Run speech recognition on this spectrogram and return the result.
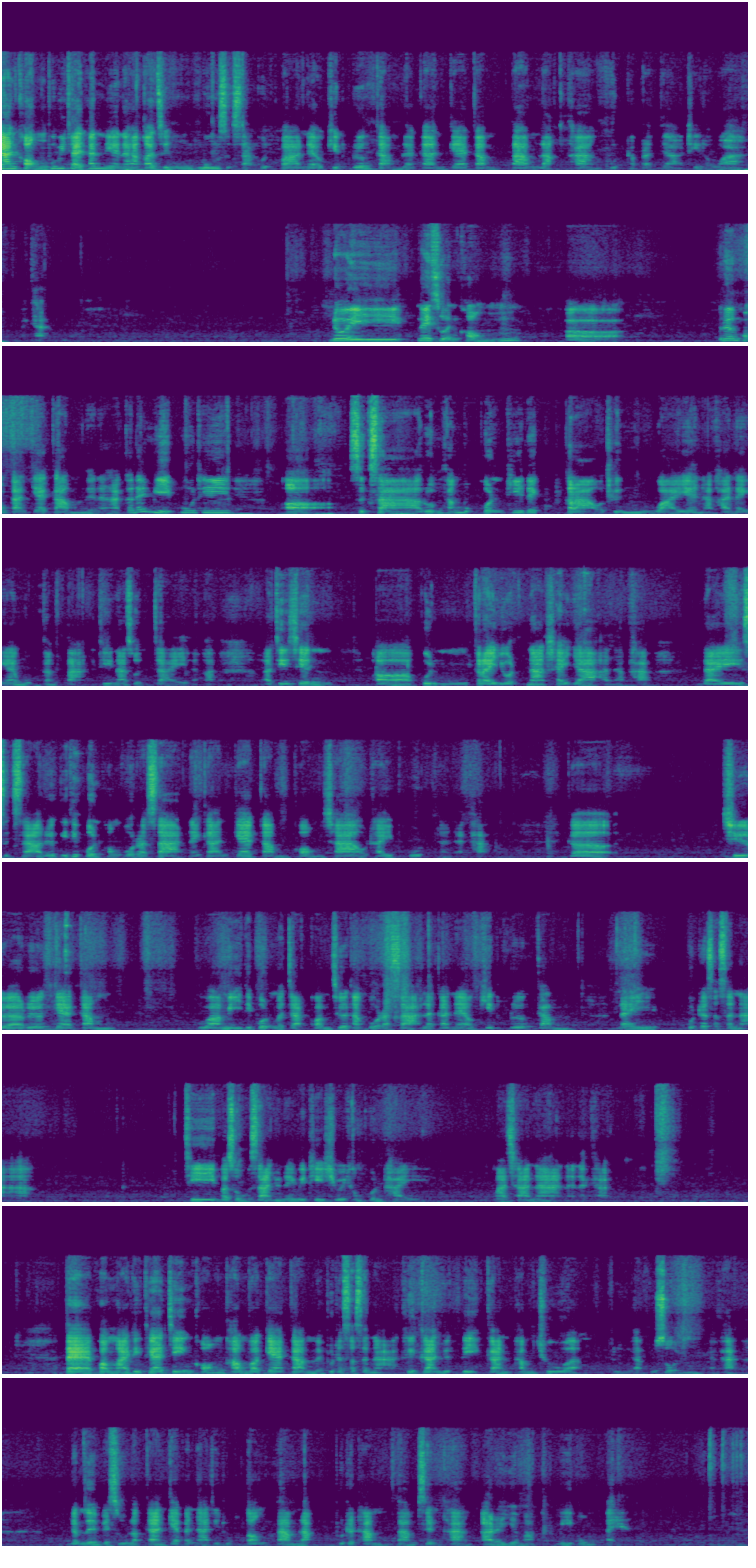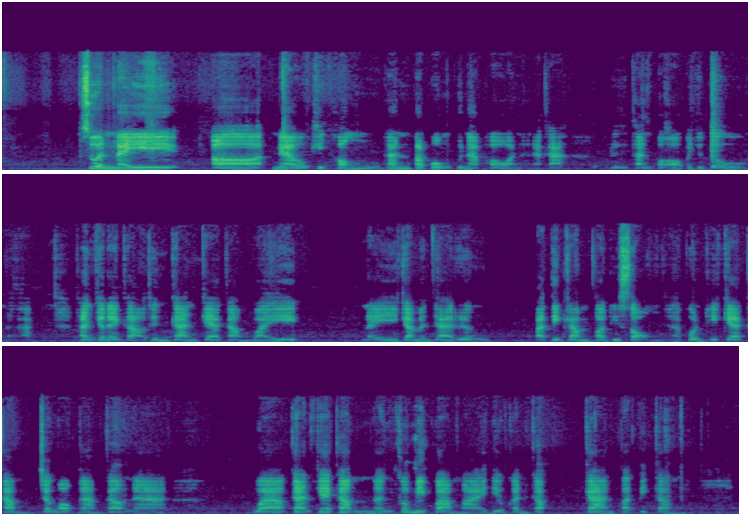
งานของผู้วิจัยท่านนี้นะคะก็จึงมุ่งศึกษาค้นคว้าแนวคิดเรื่องกรรม และการแก้กรรมตามหลักทางพุทธปรัชญาเทรวาส โดยในส่วนของเออเรื่องของการแก้กรรมเนี่ยนะคะก็ได้มีผู้ที่ศึกษารวมทั้งบุคคลที่ได้กล่าวถึงไว้นะคะในแง่มุมต่างๆ ที่น่าสนใจนะคะ อาทิเช่นคุณไกรยศนาคชัยยะนะคะได้ศึกษาเรื่องอิทธิพลของโหราศาสตร์ในการแก้กรรมของชาวไทยพุทธนะคะก็เชื่อเรื่องแก้กรรม ว่ามีอิทธิพลมาจากความเชื่อทางโหราศาสตร์ และก็แนวคิดเรื่องกรรมในพุทธศาสนา ที่ผสมผสานอยู่ในวิถีชีวิตของคนไทยมาช้านานนะคะแต่ความหมายที่แท้จริงของคำว่าแก้กรรมในพุทธศาสนา คือการยุติการทำชั่วหรืออกุศลนะคะดำเนินไปสู่หลักการแก้ปัญหาที่ถูกต้องตามหลักพุทธธรรมตามเส้นทางอารยมรรคมีองค์แปดส่วนใน แนวคิดของท่านพระพรมคุณาพรนะคะ หรือท่านพออประยุตโตนะคะ ท่านก็ได้กล่าวถึงการแก้กรรมไว้ในการบรรยายเรื่องปฏิกรรมตอนที่สองนะคนที่แก้กรรมจะงอกงามก้าวหน้า ว่าการแก้กรรมนั้นก็มีความหมายเดียวกันกับการปฏิกรรม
